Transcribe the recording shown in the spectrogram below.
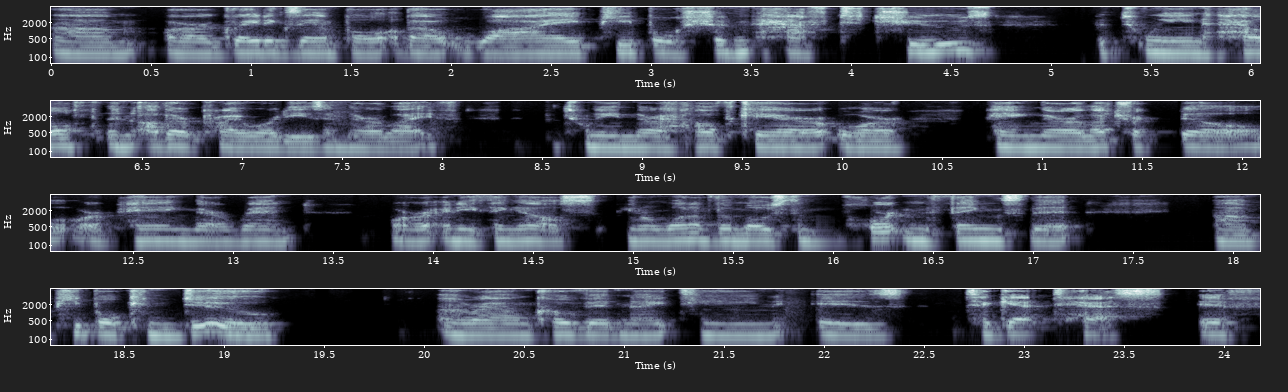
um, are a great example about why people shouldn't have to choose between health and other priorities in their life between their health care or paying their electric bill or paying their rent or anything else. You know, one of the most important things that um, people can do around COVID 19 is to get tests if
